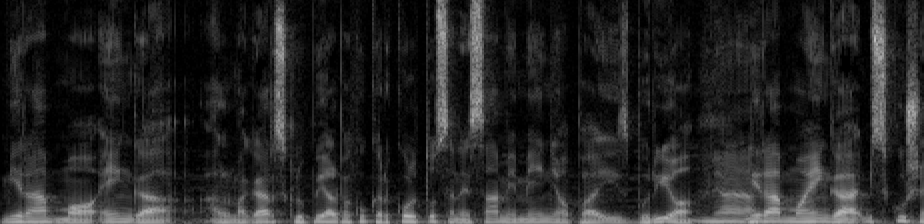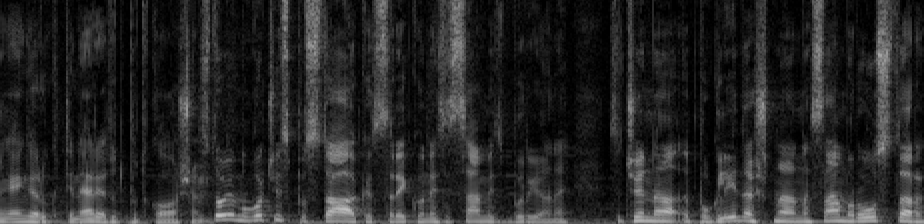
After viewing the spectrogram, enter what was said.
Mi rabimo enega ali magar sklopi ali pa karkoli, to se ne sami menijo, pa izborijo. Ja, ja. Mi rabimo enega izkušenega, enega rutinerja tudi pod košem. To bi mogoče izpostavil, ker si rekel, ne se sami izborijo. ne. Se, če na, pogledaš na, na sam roster,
